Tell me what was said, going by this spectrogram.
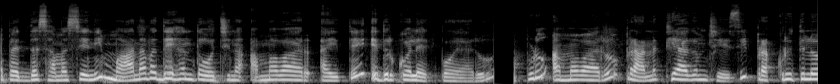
పెద్ద సమస్యని మానవ దేహంతో వచ్చిన అమ్మవారు అయితే ఎదుర్కోలేకపోయారు. అప్పుడు అమ్మవారు ప్రాణత్యాగం చేసి ప్రకృతిలో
